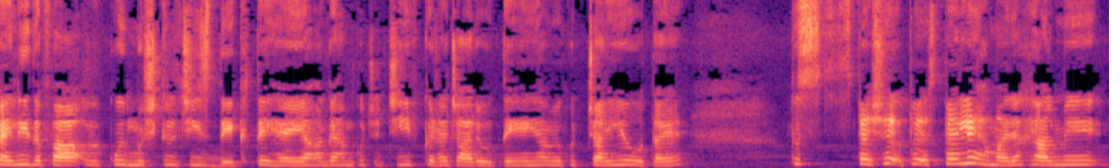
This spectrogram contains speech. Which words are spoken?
पहली दफ़ा कोई मुश्किल चीज़ देखते हैं, या अगर हम कुछ अचीव करना चाह रहे होते हैं, या हमें कुछ चाहिए होता है तो स्पेशल पहले हमारे ख्याल में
